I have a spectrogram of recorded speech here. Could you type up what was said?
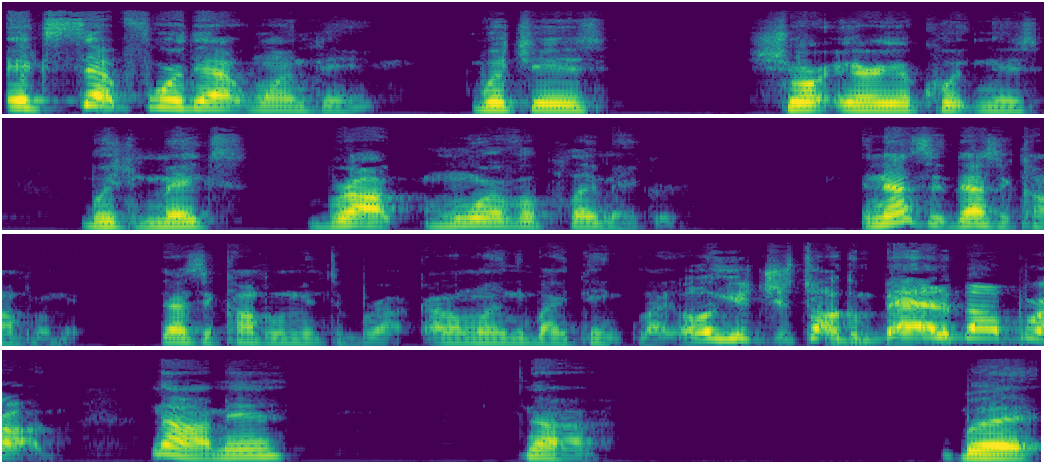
except for that one thing, which is short area quickness, which makes Brock more of a playmaker. And that's a, that's a compliment. That's a compliment to Brock. I don't want anybody to think like, oh, you're just talking bad about Brock. Nah, man. Nah. But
